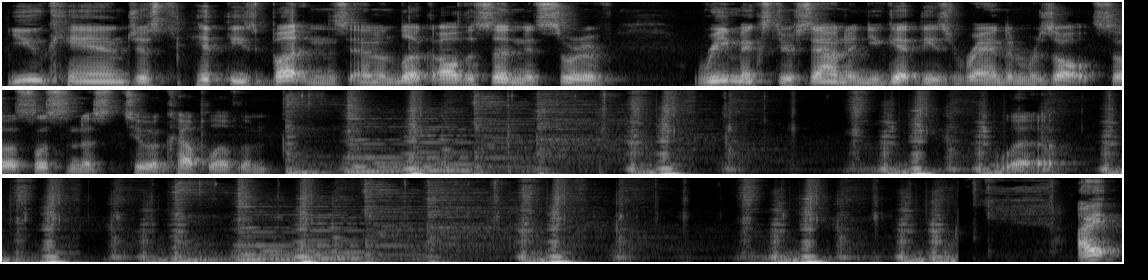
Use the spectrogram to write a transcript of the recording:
You can just hit these buttons and look, all of a sudden it's sort of remixed your sound and you get these random results. So let's listen to, a couple of them. Whoa. I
